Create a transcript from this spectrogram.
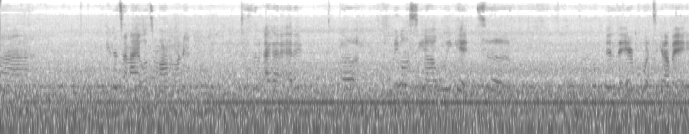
uh, either tonight or tomorrow morning. Just I gotta edit. But we gonna see y'all when we get to in the airport to get our bags.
